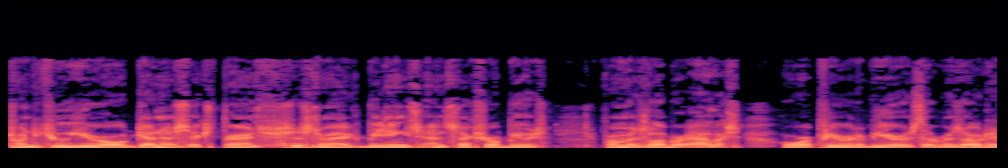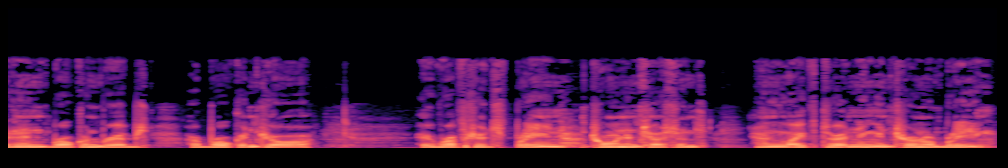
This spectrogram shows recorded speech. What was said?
22 year old Dennis experienced systematic beatings and sexual abuse from his lover Alex over a period of years that resulted in broken ribs, a broken jaw, a ruptured spleen, torn intestines, and life threatening internal bleeding.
